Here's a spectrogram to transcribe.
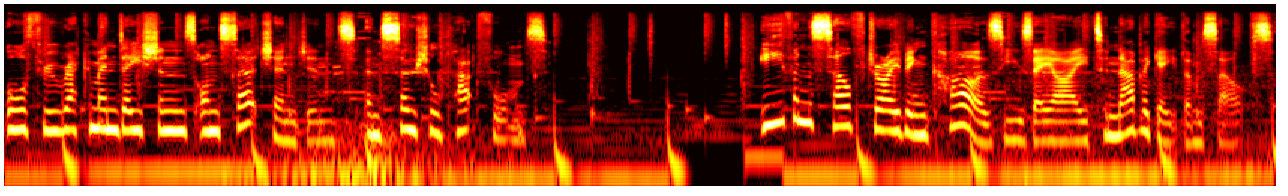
or through recommendations on search engines and social platforms. Even self-driving cars use AI to navigate themselves.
